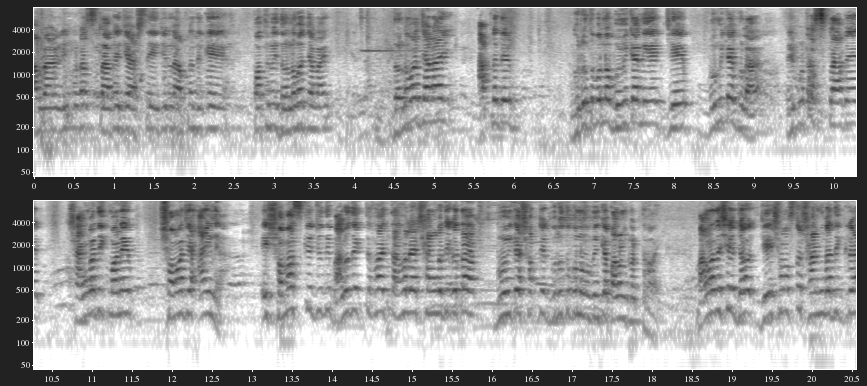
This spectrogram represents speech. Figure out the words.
আমরা রিপোর্টার্স ক্লাবে যে আসছে এই জন্য আপনাদেরকে প্রথমে ধন্যবাদ জানাই। ধন্যবাদ জানাই আপনাদের গুরুত্বপূর্ণ ভূমিকা নিয়ে যে ভূমিকাগুলা রিপোর্টার্স ক্লাবের সাংবাদিক মানে সমাজে আইনা এই সমাজকে যদি ভালো দেখতে হয়, তাহলে সাংবাদিকতা ভূমিকা সবচেয়ে গুরুত্বপূর্ণ ভূমিকা পালন করতে হয়। বাংলাদেশে যে সমস্ত সাংবাদিকরা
